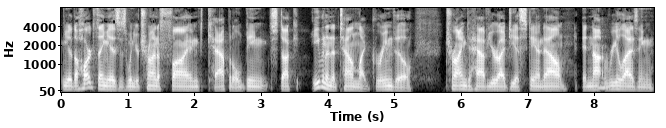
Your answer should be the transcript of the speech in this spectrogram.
you know, the hard thing is is when you're trying to find capital being stuck even in a town like Greenville, trying to have your idea stand out and not Mhm. realizing,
